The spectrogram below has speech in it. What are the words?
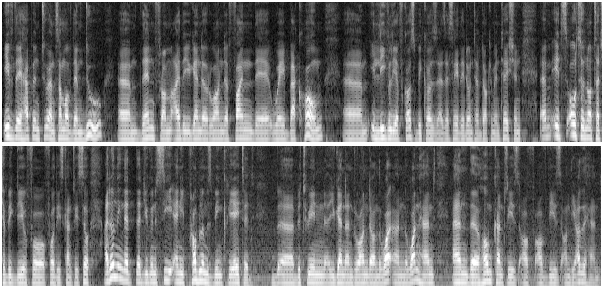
If they happen to, and some of them do, um, then from either Uganda or Rwanda find their way back home, um, illegally of course because as I say they don't have documentation um, it's also not such a big deal for, for these countries. So I don't think that, that you're going to see any problems being created uh, between uh, Uganda and Rwanda on the, on the one hand and the home countries of, of these on the other hand.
